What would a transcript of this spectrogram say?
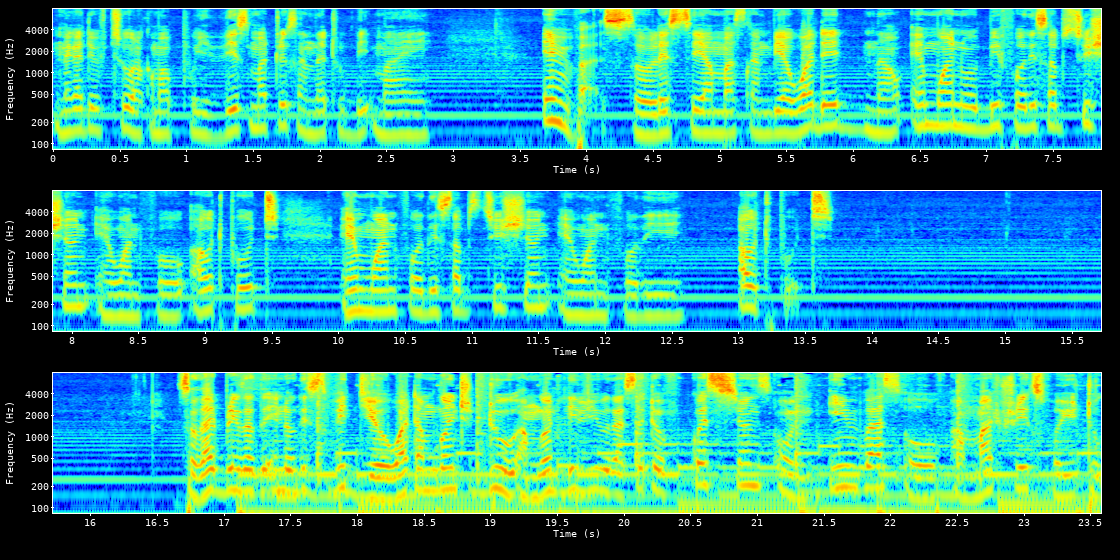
negative 2 I'll come up with this matrix and that will be my inverse. So let's say a mass can be awarded. Now m1 will be for the substitution a1 for output m1 for the substitution a1 for the output so that brings us the end of this video. What i'm going to do i'm going to leave you with a set of questions on inverse of a matrix for you to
